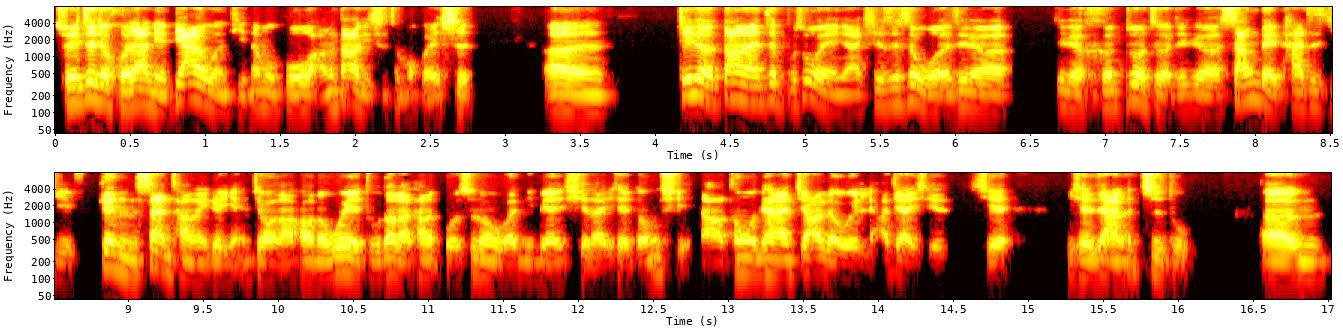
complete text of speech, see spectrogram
所以这就回答你第二个问题，那么国王到底是怎么回事？嗯，这个当然这不是我研究，其实是我的这个。这个合作者这个 Sunday 他自己更擅长的一个研究，然后呢，我也读到了他的博士论文里面写了一些东西，然后通过跟他交流，我也了解一些一些一些这样的制度，嗯，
